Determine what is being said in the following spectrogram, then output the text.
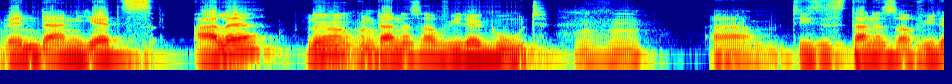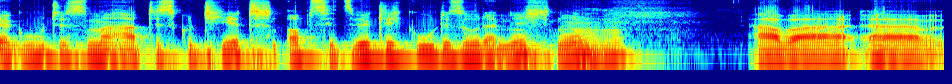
Wenn dann jetzt alle, ne? und dann ist auch wieder gut. Ähm, dieses dann ist auch wieder gut, ist immer hart diskutiert, ob es jetzt wirklich gut ist oder nicht. Ne? Aber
